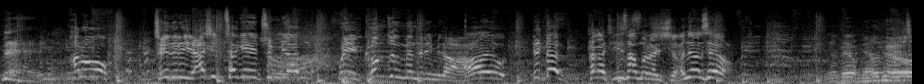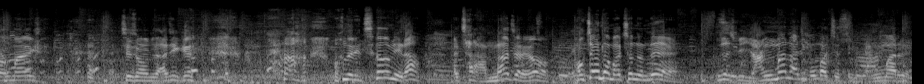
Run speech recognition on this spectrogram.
네, 바로 저희들이 야심차게 준비한 우리 검증맨들입니다. 아유, 일단 다 같이 인사 한번 하시죠. 안녕하세요. 안녕하세요. 네, 정말 죄송합니다. 아직 그 오늘이 처음이라 잘 안 맞아요. 복장은 다 맞췄는데 보시다시피 양말 아직 못 맞췄습니다. 양말을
